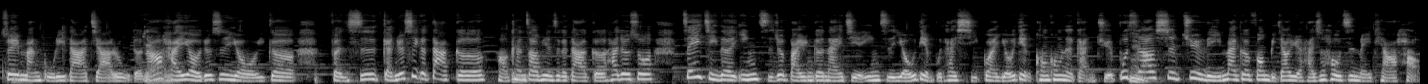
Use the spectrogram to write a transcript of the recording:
所以蛮鼓励大家加入的。然后还有就是有一个粉丝，感觉是一个大哥，好看照片是个大哥。他就说这一集的音质，就白云哥那一集的音质有点不太习惯，有一点空空的感觉，不知道是距离麦克风比较远，还是后置没调好。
